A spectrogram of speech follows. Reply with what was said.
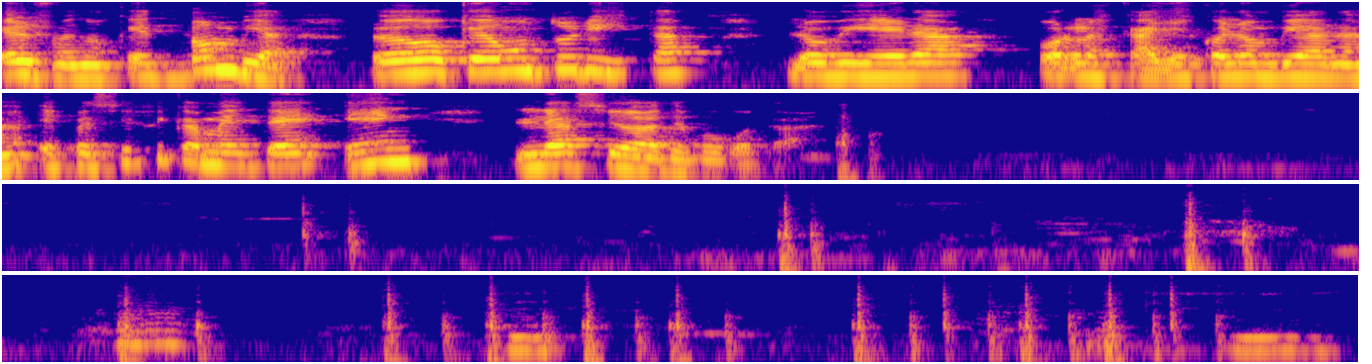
el menos que Colombia, luego que un turista lo viera por las calles colombianas, específicamente en la ciudad de Bogotá. aqui. Aqui.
